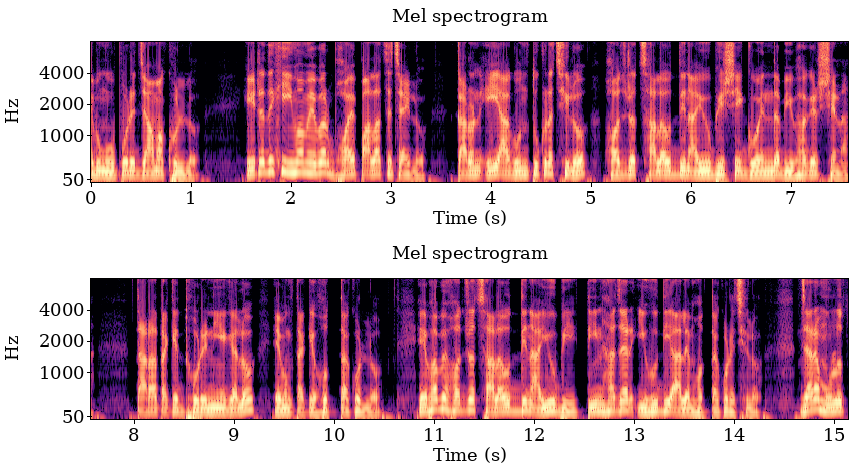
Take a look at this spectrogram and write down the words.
এবং উপরে জামা খুলল। এটা দেখে ইমাম এবার ভয় পালাতে চাইল, কারণ এই আগন্তুকরা ছিল হজরত সালাউদ্দিন আইয়ুভির সেই গোয়েন্দা বিভাগের সেনা। তারা তাকে ধরে নিয়ে গেল এবং তাকে হত্যা করল। এভাবে হজরত সালাউদ্দিন আইয়ুবি তিন হাজার ইহুদি আলেম হত্যা করেছিল। যারা মূলত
